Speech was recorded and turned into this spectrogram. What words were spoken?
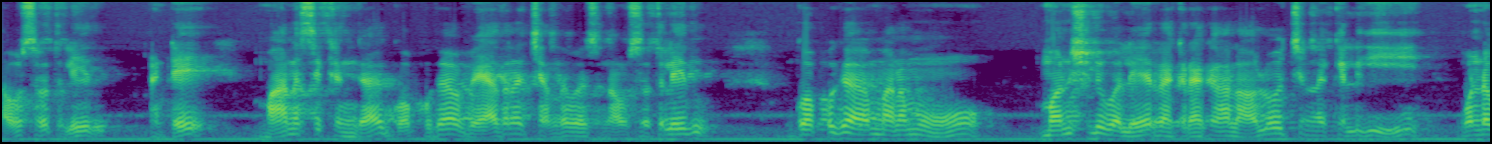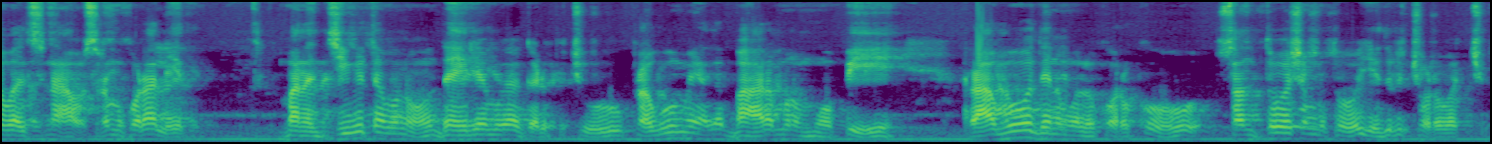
అవసరత లేదు. అంటే మానసికంగా గొప్పగా వేదన చెందవలసిన అవసరం లేదు. గొప్పగా మనము మనుషుల వలె రకరకాల ఆలోచనలు కలిగి ఉండవలసిన అవసరం కూడా లేదు. మన జీవితమును ధైర్యముగా గడుపుచు ప్రభు మీద భారమును మోపి రాబో దినముల కొరకు సంతోషముతో ఎదురు చూడవచ్చు.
